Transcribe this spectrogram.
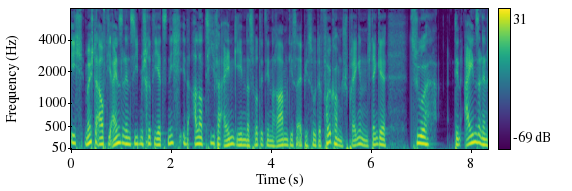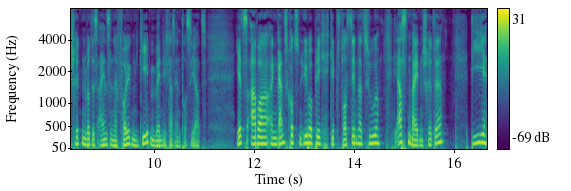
Ich möchte auf die einzelnen sieben Schritte jetzt nicht in aller Tiefe eingehen, das würde den Rahmen dieser Episode vollkommen sprengen. Ich denke, zu den einzelnen Schritten wird es einzelne Folgen geben, wenn dich das interessiert. Jetzt aber einen ganz kurzen Überblick gibt es trotzdem dazu. Die ersten beiden Schritte, die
